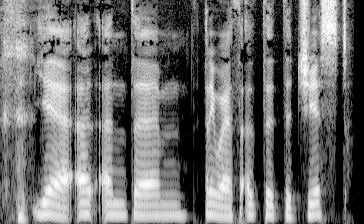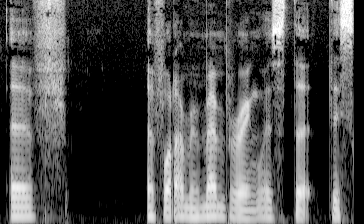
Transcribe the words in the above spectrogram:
yeah, and, and um, anyway, the the gist of of what I'm remembering was that this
